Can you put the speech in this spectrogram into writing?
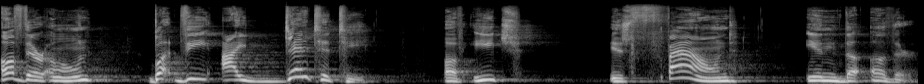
of their own, but the identity of each is found in the other.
